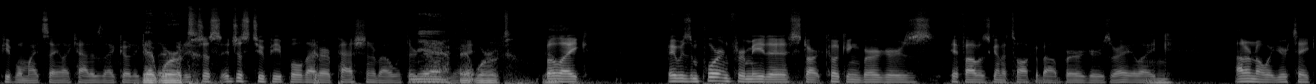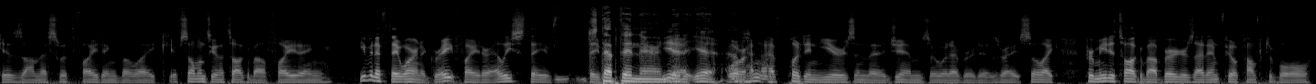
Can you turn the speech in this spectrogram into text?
people might say like how does that go together? It worked. But it's just it's just two people that are passionate about what they're Yeah. doing. Right? It worked. But like, it was important for me to start cooking burgers if I was going to talk about burgers, right? Like, Mm-hmm. I don't know what your take is on this with fighting, but like, if someone's going to talk about fighting, even if they weren't a great fighter, at least they've, they've Stepped in there and yeah, did it. Yeah, or absolutely. have put in years in the gyms or whatever it is, right? So like, for me to talk about burgers, I didn't feel comfortable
